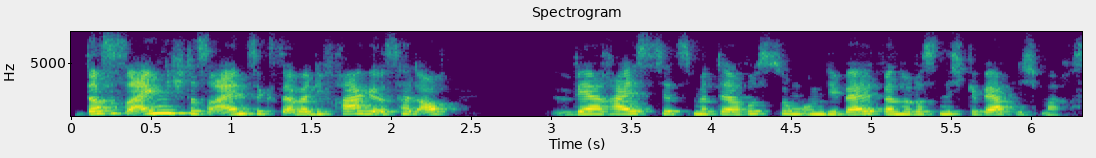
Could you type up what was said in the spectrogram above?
Das ist eigentlich das Einzigste. Aber die Frage ist halt auch, wer reist jetzt mit der Rüstung um die Welt, wenn du das nicht gewerblich machst?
